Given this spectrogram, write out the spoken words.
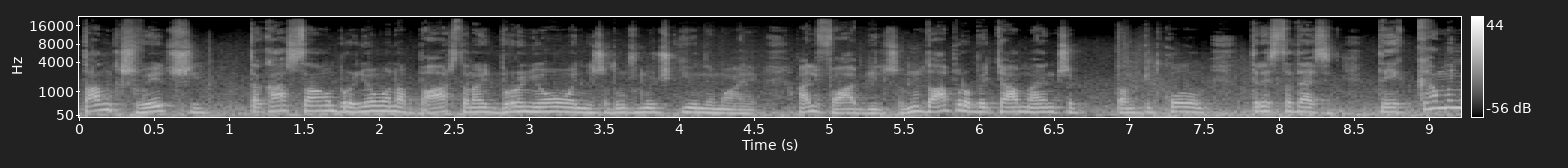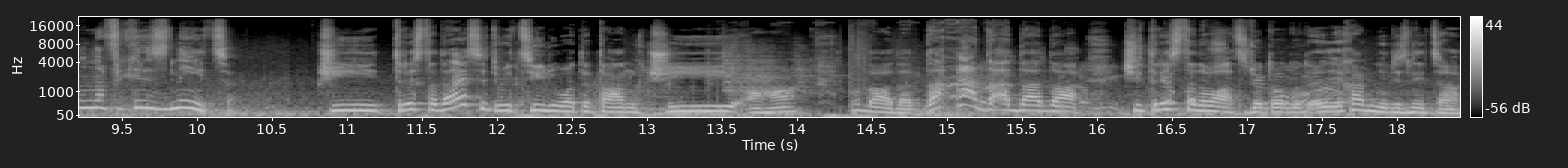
Танк швидший, така ж сама броньована башта, навіть броньованіша, тому що лючків немає. Альфа більше. Ну да, пробиття менше, там під колом 310. Та яка мені нафіг різниця? Чи 310 вицілювати танк, чи. Ага. Ну да, да, да, да, да, да. Чи 320. От, от, от, яка мені різниця?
